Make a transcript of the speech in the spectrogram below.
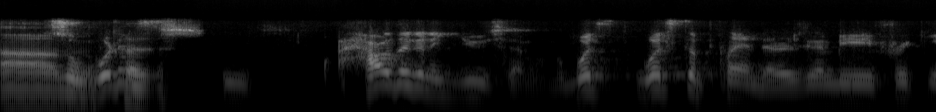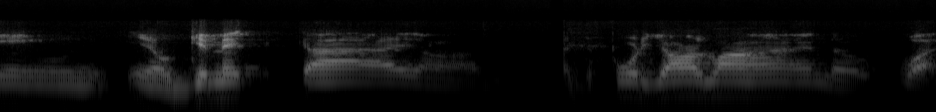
Um, so what is? How are they going to use him? What's what's the plan there? Is going to be freaking you know gimmick guy um, at the 40 yard line or what?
